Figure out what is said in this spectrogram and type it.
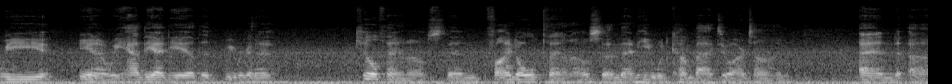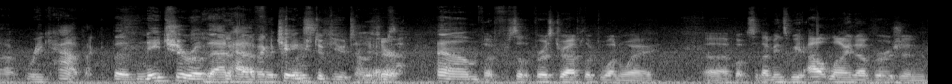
We, you know, we had the idea that we were going to kill Thanos, then find old Thanos, and then he would come back to our time and uh, wreak havoc. The nature of that havoc changed a few times. Sure. Um, But so the first draft looked one way, uh, but so that means we outlined a version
